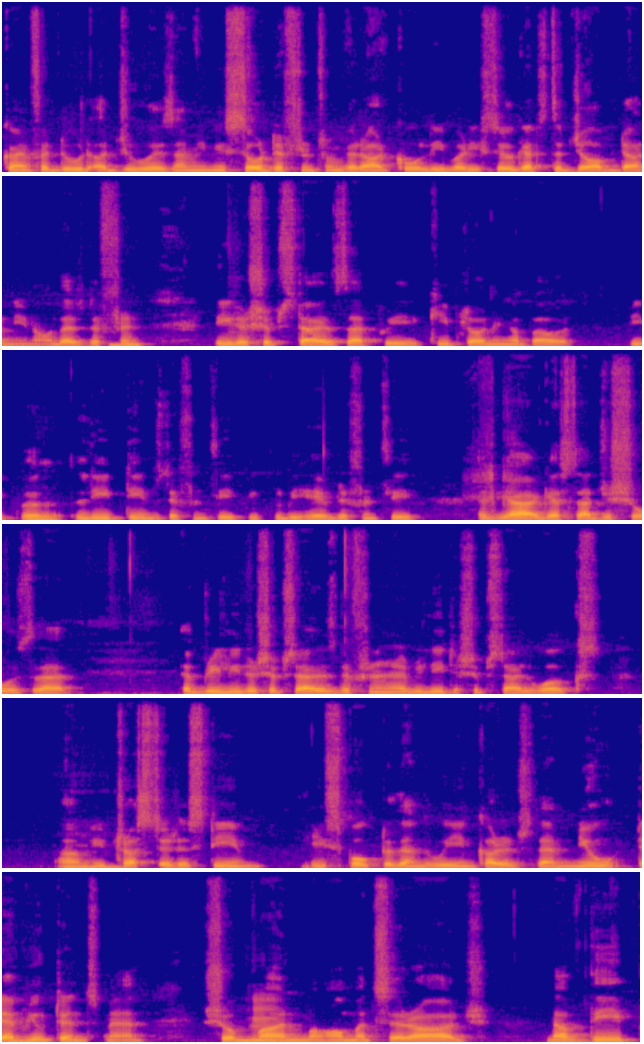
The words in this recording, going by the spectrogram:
kind of a dude Aju is. I mean, he's so different from Virat Kohli, but he still gets the job done. You know, there's different mm-hmm. leadership styles that we keep learning about. People mm-hmm. lead teams differently, people behave differently. And yeah, I guess that just shows that every leadership style is different and every leadership style works. Um, mm-hmm. He trusted his team, he spoke to them, we encouraged them. New debutants, man. Shubman, Mohammad Siraj, Navdeep.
